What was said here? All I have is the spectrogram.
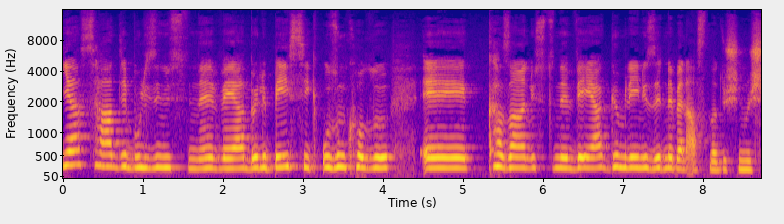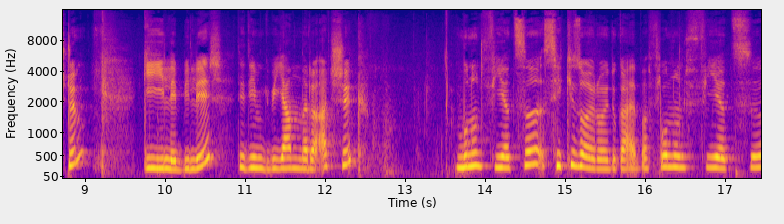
ya sade bluzun üstüne veya böyle basic uzun kollu e, kazağın üstüne veya gömleğin üzerine ben aslında düşünmüştüm. Giyilebilir. Dediğim gibi yanları açık. Bunun fiyatı 8 euroydu galiba. Bunun fiyatı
